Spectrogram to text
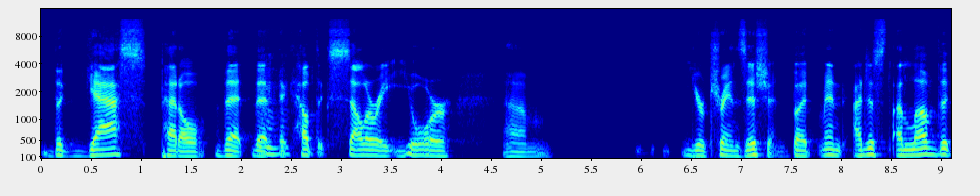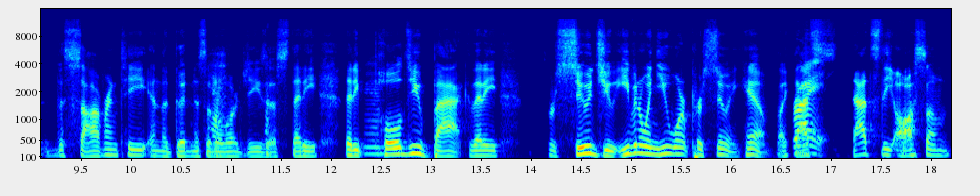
the gas pedal that that, Mhm. that helped accelerate your um your transition but man i just i love the the sovereignty and the goodness of the lord jesus that he that he Man. pulled you back that he pursued you even when you weren't pursuing him like Right. that's that's the awesome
